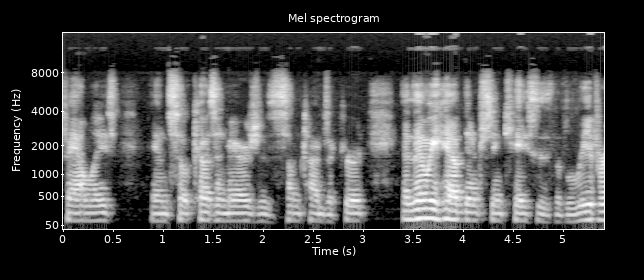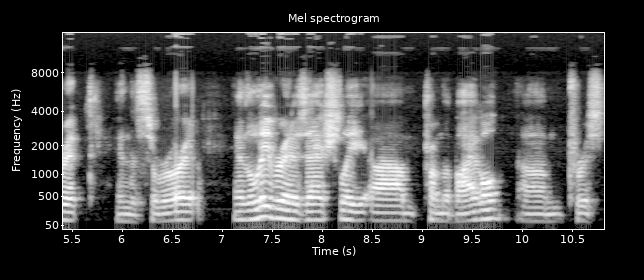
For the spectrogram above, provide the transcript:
families and so cousin marriages sometimes occurred. And then we have the interesting cases of the levirate and the sororate. And the levirate is actually um, from the Bible, um, first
